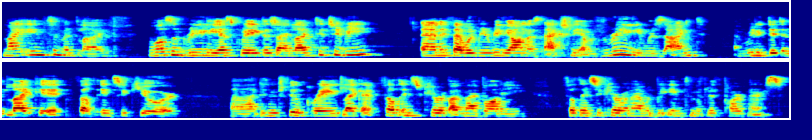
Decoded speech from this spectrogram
my intimate life wasn't really as great as I liked it to be. And if I would be really honest, actually, I was really resigned. I really didn't like it, felt insecure. Uh, I didn't feel great. Like I felt insecure about my body. Felt insecure when I would be intimate with partners.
